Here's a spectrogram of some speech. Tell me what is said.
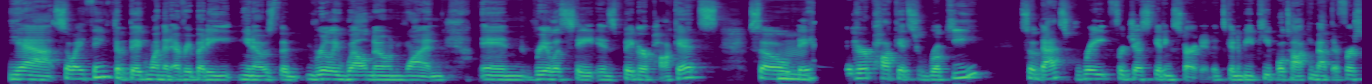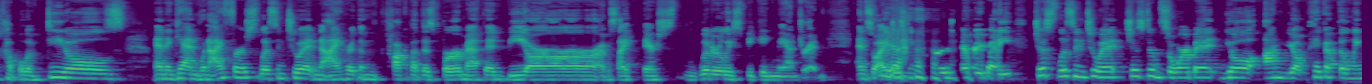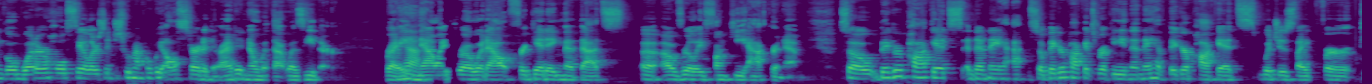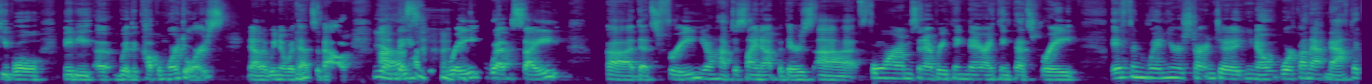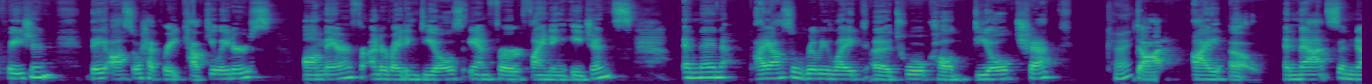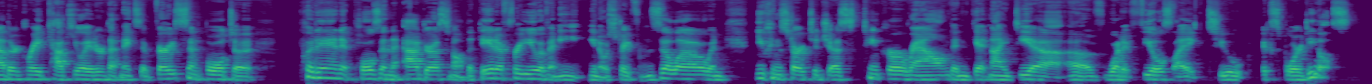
Yeah. So I think the big one that everybody, you know, is the really well known one in real estate is Bigger Pockets. So mm. they have Bigger Pockets Rookie so that's great for just getting started. It's going to be people talking about their first couple of deals. And again, when I first listened to it and I heard them talk about this BRRRR method, B R R R, I was like, they're literally speaking Mandarin. And so I yeah. just encourage everybody, just listen to it, just absorb it. You'll um, you'll pick up the lingo. What are wholesalers? And just remember, we all started there. I didn't know what that was either. Right yeah. now, I throw it out, forgetting that that's a, a really funky acronym. So bigger pockets, and then they ha- so bigger pockets rookie, and then they have bigger pockets, which is like for people maybe uh, with a couple more doors. Now that we know what that's about, yes. um, they have a great website. Uh, that's free. You don't have to sign up, but there's uh, forums and everything there. I think that's great. If and when you're starting to, you know, work on that math equation, they also have great calculators on there for underwriting deals and for finding agents. And then I also really like a tool called DealCheck. Okay. Dot io. And that's another great calculator that makes it very simple to put in. It pulls in the address and all the data for you of any, you know, straight from Zillow. And you can start to just tinker around and get an idea of what it feels like to explore deals.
